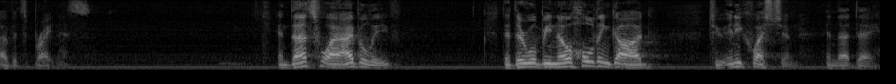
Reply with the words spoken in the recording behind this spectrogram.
of its brightness. And that's why I believe that there will be no holding God to any question in that day.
